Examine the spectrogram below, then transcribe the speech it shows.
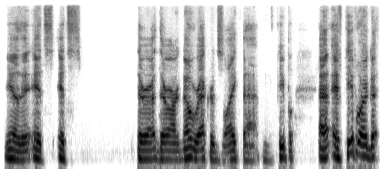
You know, it's, it's, there are, there are no records like that. And people, uh, if people are, go-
